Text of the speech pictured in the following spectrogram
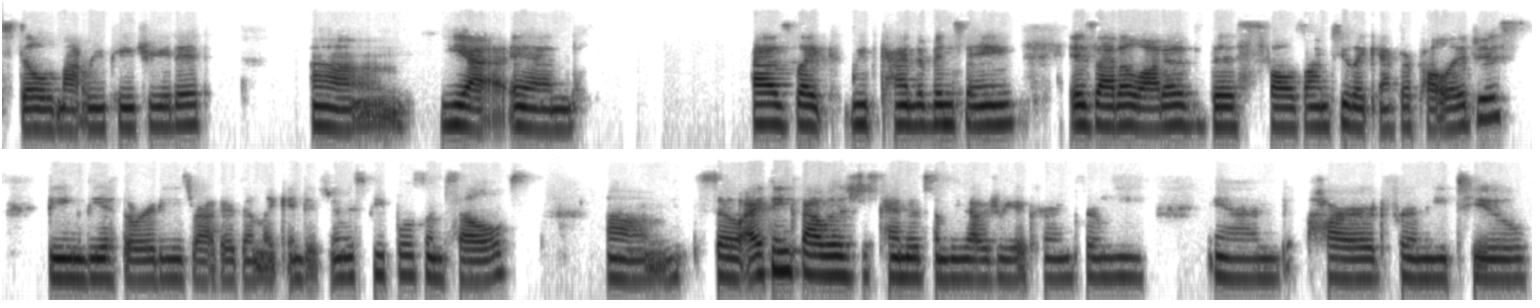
still not repatriated. Um, yeah and as like we've kind of been saying is that a lot of this falls onto like anthropologists being the authorities rather than like indigenous peoples themselves. Um, so i think that was just kind of something that was reoccurring for me and hard for me to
